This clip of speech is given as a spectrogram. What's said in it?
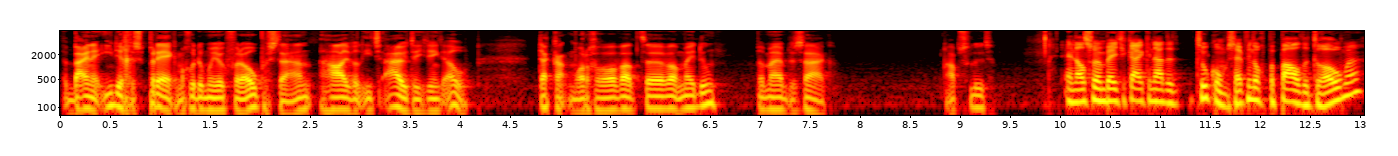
Bijna ieder gesprek, maar goed, daar moet je ook voor openstaan. Haal je wel iets uit dat je denkt, oh, daar kan ik morgen wel wat, eh, wat mee doen. Bij mij op de zaak. Absoluut. En als we een beetje kijken naar de toekomst, heb je nog bepaalde dromen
